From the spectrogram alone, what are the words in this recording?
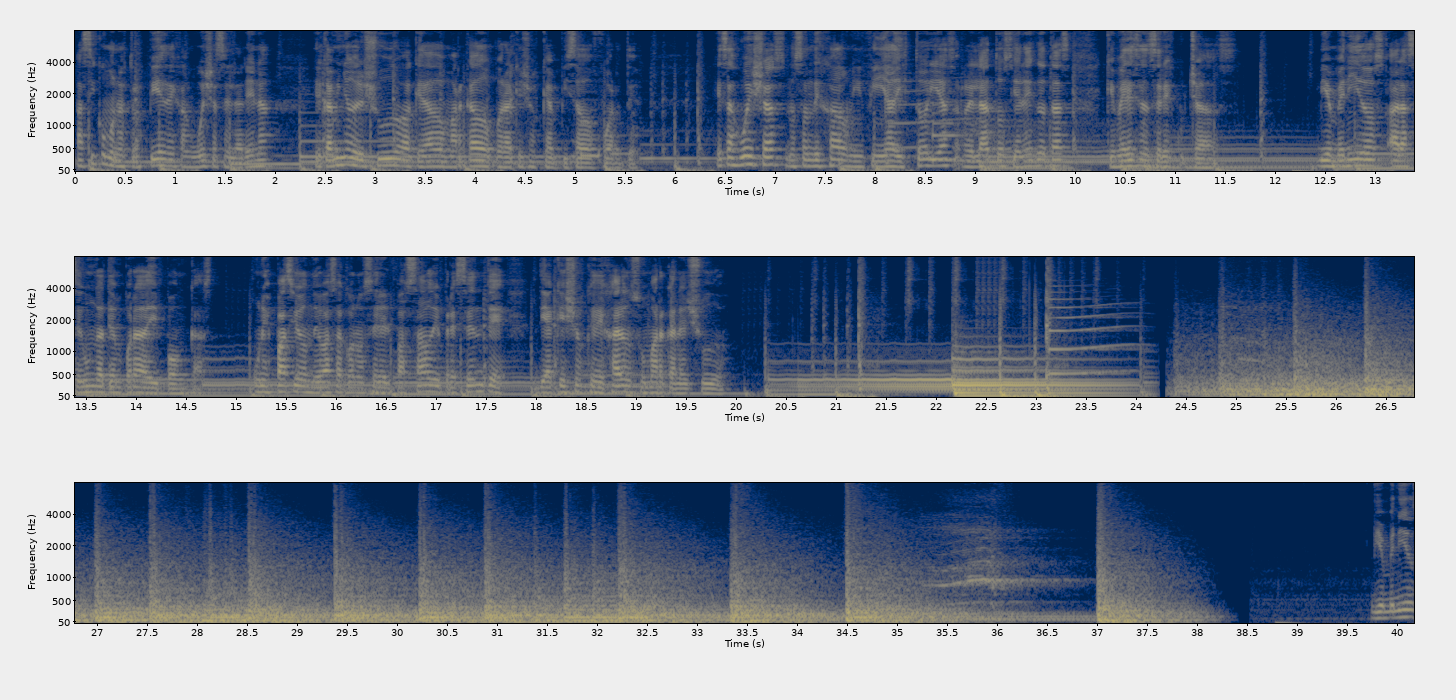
Así como nuestros pies dejan huellas en la arena, el camino del judo ha quedado marcado por aquellos que han pisado fuerte. Esas huellas nos han dejado una infinidad de historias, relatos y anécdotas que merecen ser escuchadas. Bienvenidos a la segunda temporada de Iponcast, un espacio donde vas a conocer el pasado y presente de aquellos que dejaron su marca en el judo.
